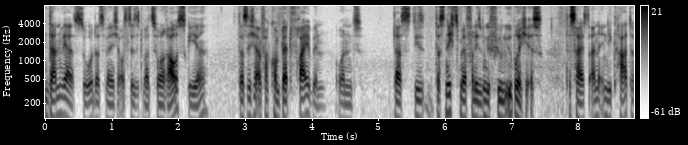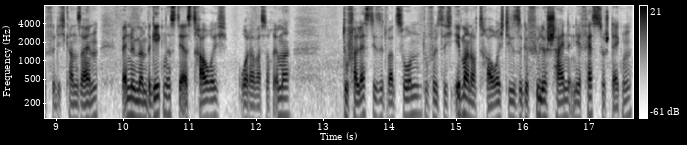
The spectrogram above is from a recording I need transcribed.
dann wäre es so, dass wenn ich aus der Situation rausgehe, dass ich einfach komplett frei bin und dass, die, dass nichts mehr von diesem Gefühl übrig ist. Das heißt, ein Indikator für dich kann sein, wenn du jemandem begegnest, der ist traurig oder was auch immer, du verlässt die Situation, du fühlst dich immer noch traurig, diese Gefühle scheinen in dir festzustecken.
